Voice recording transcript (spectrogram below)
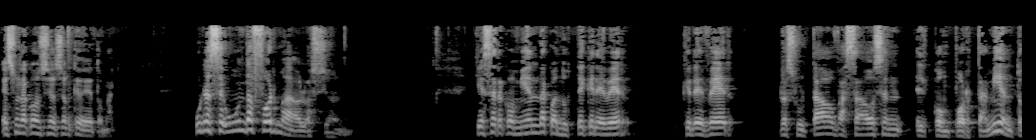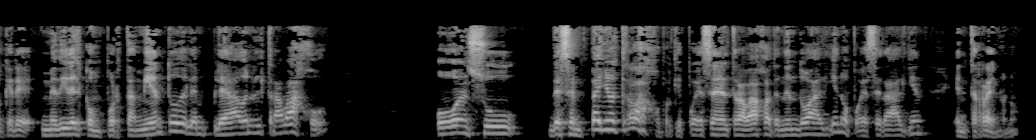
es una consideración que debe tomar. Una segunda forma de evaluación que se recomienda cuando usted quiere ver, quiere ver resultados basados en el comportamiento, quiere medir el comportamiento del empleado en el trabajo o en su desempeño del trabajo, porque puede ser en el trabajo atendiendo a alguien o puede ser a alguien en terreno, ¿no?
